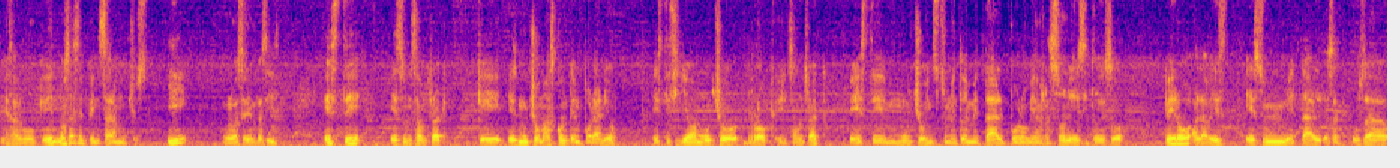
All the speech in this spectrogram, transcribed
es algo que nos hace pensar a muchos. Y, vuelvo a hacer énfasis, este es un soundtrack que es mucho más contemporáneo. Este sí lleva mucho rock el soundtrack, este mucho instrumento de metal por obvias razones y todo eso, pero a la vez es un metal, o sea, usa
